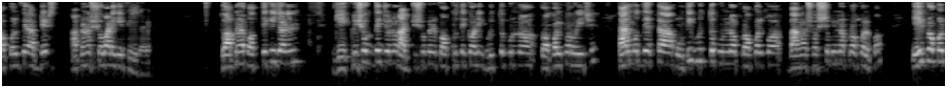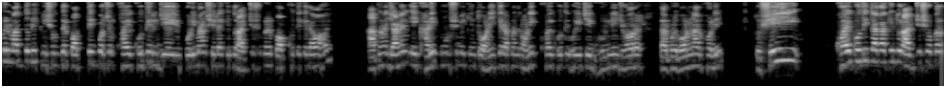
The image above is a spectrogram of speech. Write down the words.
প্রকল্পের আপডেটস আপনারা সবার আগে পেয়ে যাবেন। তো আপনারা প্রত্যেকেই জানেন যে কৃষকদের জন্য রাজ্য সরকারের পক্ষ থেকে অনেক গুরুত্বপূর্ণ প্রকল্প রয়েছে, তার মধ্যে একটা অতি গুরুত্বপূর্ণ প্রকল্প বাংলা শস্য বীমা প্রকল্প। এই প্রকল্পের মাধ্যমে কৃষকদের প্রত্যেক বছর ক্ষয়ক্ষতির যে পরিমাণ, সেটা কিন্তু রাজ্য সরকারের পক্ষ থেকে দেওয়া হয়। আপনারা জানেন, এই খারিফ মৌসুমে কিন্তু অনেকের আপনাদের অনেক ক্ষয়ক্ষতি হয়েছে, ঘূর্ণিঝড়, তারপরে বন্যার ফলে। তো সেই ক্ষয়ক্ষতির টাকা কিন্তু রাজ্য সরকার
